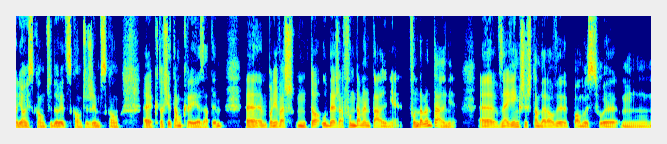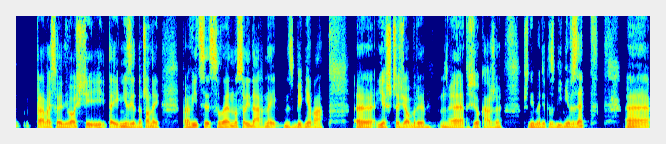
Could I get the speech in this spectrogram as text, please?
e, jońską, czy dorycką, czy rzymską, e, kto się tam kryje za tym, e, ponieważ to uderza fundamentalnie, fundamentalnie w największy sztandarowy pomysł Prawa i Sprawiedliwości i tej niezjednoczonej prawicy, suwerenno-solidarnej Zbigniewa jeszcze Ziobry, e, to się okaże, czy nie będzie to Zbigniew Z, e,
